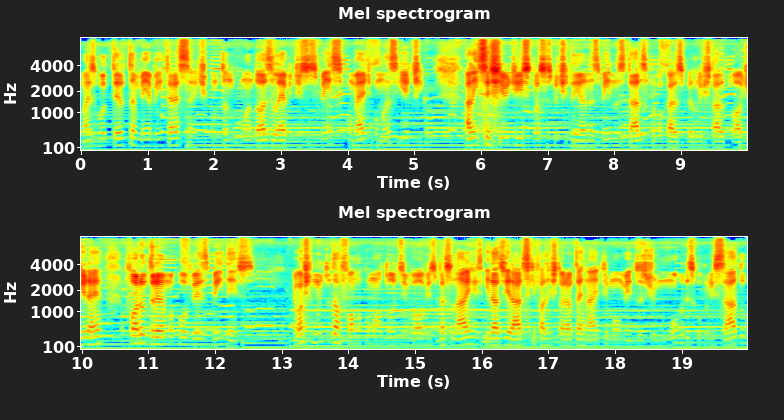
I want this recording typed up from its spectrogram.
mas o roteiro também é bem interessante, contando com uma dose leve de suspense, comédia, romance e etílico, além de ser cheio de situações cotidianas bem inusitadas provocadas pelo estado atual de Ireia, fora o drama por vezes bem denso. Eu gosto muito da forma como o autor desenvolve os personagens e das viradas que fazem a história alternar entre momentos de humor descompromissado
